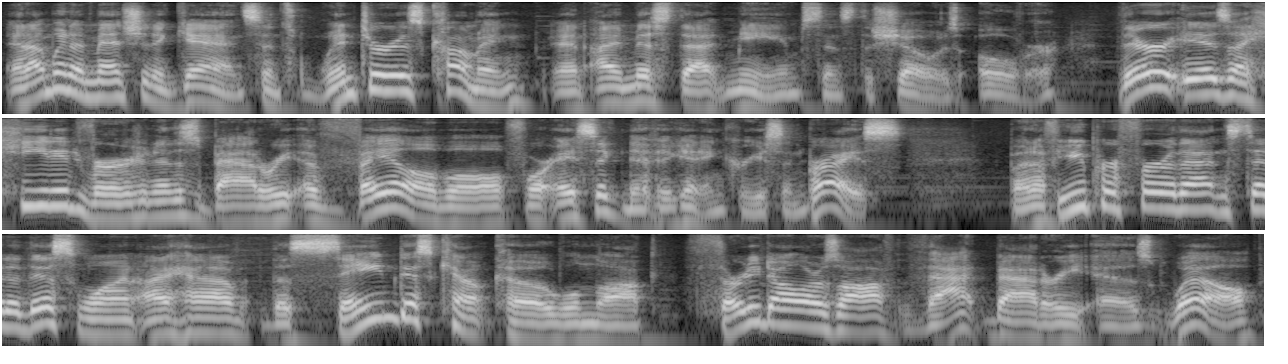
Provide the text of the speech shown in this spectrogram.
And I'm going to mention again, since winter is coming, and I missed that meme since the show is over, there is a heated version of this battery available for a significant increase in price. But if you prefer that instead of this one, I have the same discount code will knock $30 off that battery as well.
